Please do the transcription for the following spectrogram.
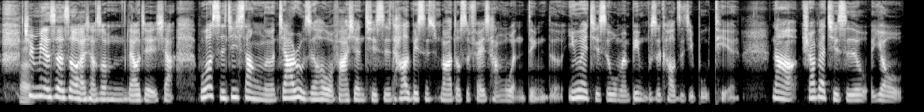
去面试的时候还想说嗯，了解一下。不过实际上呢，加入之后，我发现其实它的 business model 是非常稳定的，因为其实我们并不是靠自己补贴。那 Shopback 其实有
